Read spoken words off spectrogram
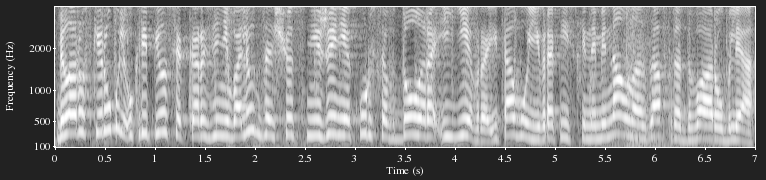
Белорусский рубль укрепился к корзине валют за счет снижения курсов доллара и евро. Итого европейский номинал на завтра 2 рубля.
